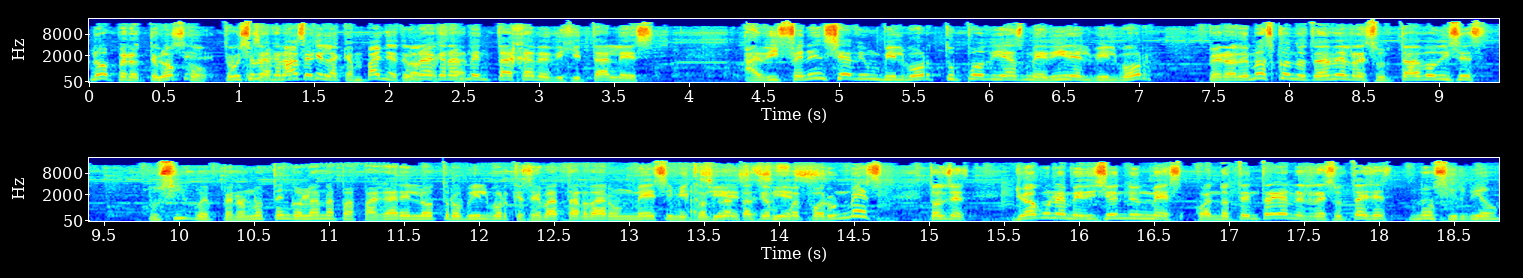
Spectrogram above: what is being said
No, pero te Loco. te voy a decir O sea, una gran más que la campaña te va a Una costar. gran ventaja de digital es, a diferencia de un billboard, tú podías medir el billboard, pero además cuando te dan el resultado dices, pues sí, güey, pero no tengo lana para pagar el otro billboard que se va a tardar un mes y mi Así contratación fue es. por un mes. Entonces, yo hago una medición de un mes. Cuando te entregan el resultado dices, no sirvió.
